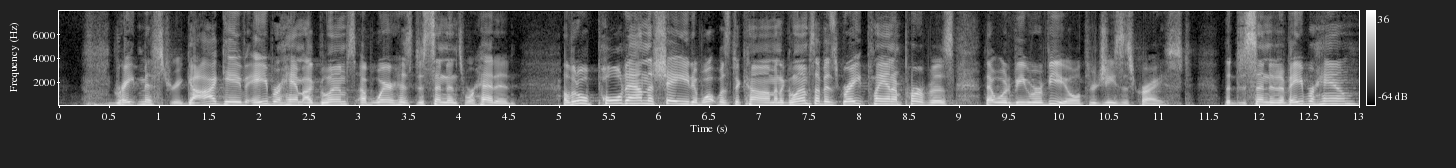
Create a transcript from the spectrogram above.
great mystery, God gave Abraham a glimpse of where his descendants were headed, a little pull down the shade of what was to come, and a glimpse of his great plan and purpose that would be revealed through Jesus Christ, the descendant of Abraham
